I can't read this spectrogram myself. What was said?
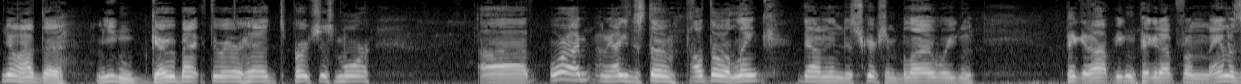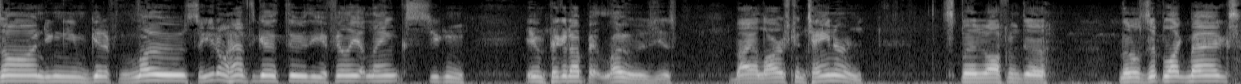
you don't have to you can go back through airhead to purchase more. Uh, or I, I mean I can just throw I'll throw a link down in the description below where you can pick it up. You can pick it up from Amazon. You can even get it from Lowe's. So you don't have to go through the affiliate links. You can even pick it up at Lowe's. You just buy a large container and split it off into little Ziploc bags.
